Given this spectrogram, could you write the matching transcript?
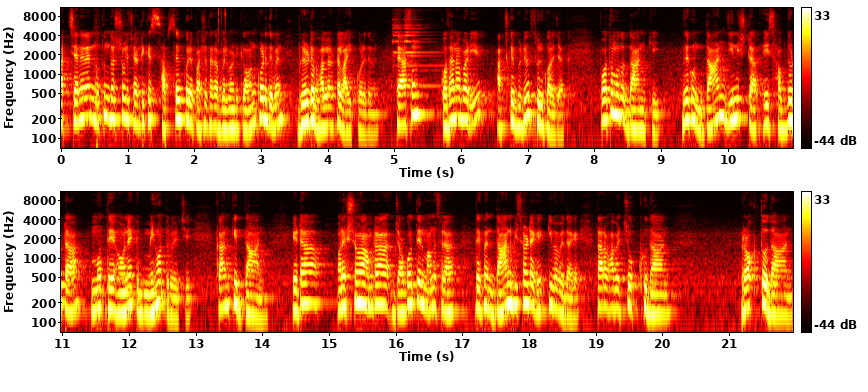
আর চ্যানেলের নতুন দর্শক হলে চ্যানেলটিকে সাবস্ক্রাইব করে পাশে থাকা বেলবানটিকে অন করে দেবেন, ভিডিওটা ভালো একটা লাইক করে দেবেন। তাই আসুন, কথা না বাড়িয়ে আজকের ভিডিও শুরু করা যাক। প্রথমত দান কী? দেখুন, দান জিনিসটা, এই শব্দটা মধ্যে অনেক মেহত রয়েছে। কারণ কি দান? এটা অনেক সময় আমরা জগতের মানুষরা দেখবেন, দান বিষয়টাকে কীভাবে দেখে? তারা ভাবে চক্ষু দান রক্তদান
